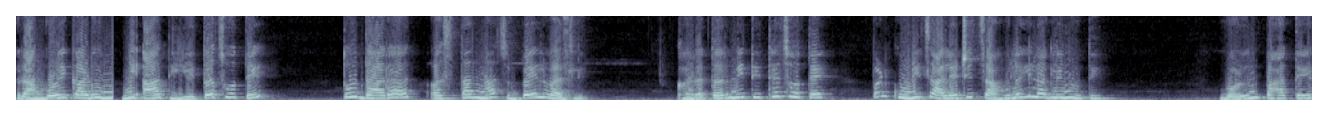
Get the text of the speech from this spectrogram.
रांगोळी काढून मी आत येतच होते. तो दारात असतानाच बेल वाजली. खरं तर मी तिथेच होते पण कुणीच आल्याची चाहूलही लागली नव्हती. वळून पाहते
